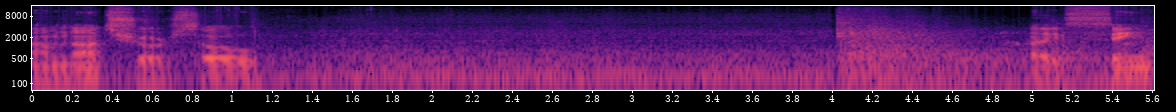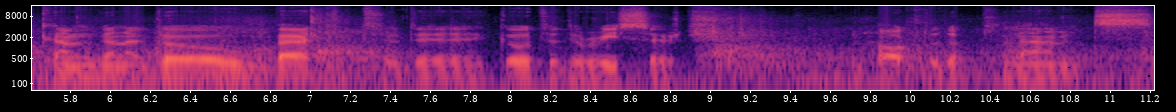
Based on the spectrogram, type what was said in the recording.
I'm not sure, so I think I'm gonna go back to the go to the research talk to the plants.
